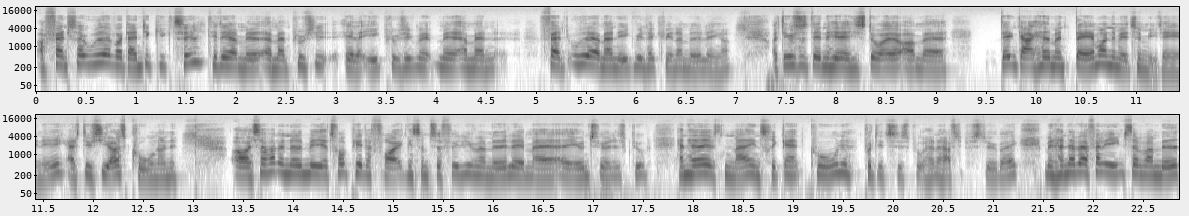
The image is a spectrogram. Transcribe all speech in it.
og fandt så ud af, hvordan det gik til, det der med, at man pludselig, eller ikke pludselig, med, med at man fandt ud af, at man ikke ville have kvinder med længere. Og det er jo så den her historie om, at dengang havde man damerne med til middagene, ikke? Altså det vil sige også konerne. Og så var der noget med, jeg tror Peter Frøken, som selvfølgelig var medlem af, af Eventyrenes Klub, han havde jo sådan en meget intrigant kone på det tidspunkt, han har haft et par stykker, ikke? Men han er i hvert fald en, som var med,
